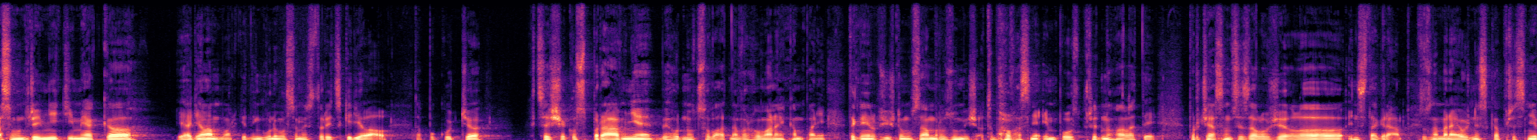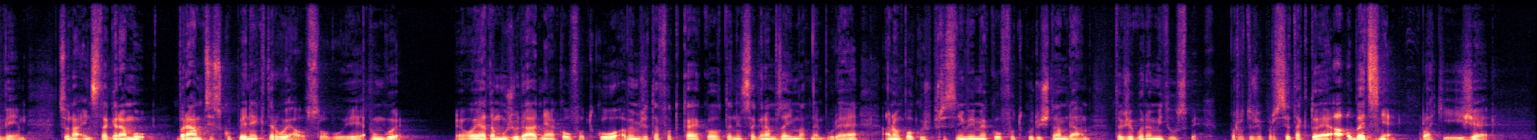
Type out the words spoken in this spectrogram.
A samozřejmě tím, jak eh, já dělám v marketingu, nebo jsem historicky dělal, tak pokud eh, chceš jako správně vyhodnocovat navrhované kampaně, tak nejlepší, když tomu sám rozumíš. A to byl vlastně impuls před mnoha lety, proč já jsem si založil eh, Instagram. To znamená, já už dneska přesně vím, co na Instagramu v rámci skupiny, kterou já oslovuji, funguje. Jo, já tam můžu dát nějakou fotku a vím, že ta fotka jako ten Instagram zajímat nebude. Ano, pokud přesně vím, jakou fotku, když tam dám, takže bude mít úspěch. Protože prostě tak to je. A obecně platí, že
